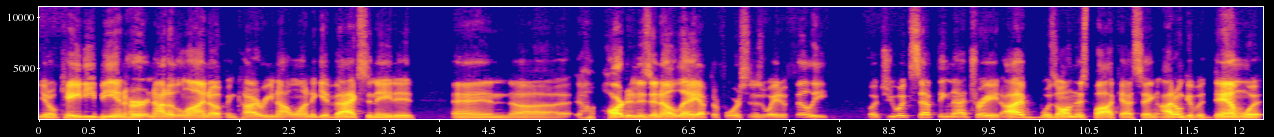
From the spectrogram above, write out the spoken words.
you know, KD being hurt and out of the lineup, and Kyrie not wanting to get vaccinated, and uh, Harden is in LA after forcing his way to Philly. But you accepting that trade, I was on this podcast saying I don't give a damn what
